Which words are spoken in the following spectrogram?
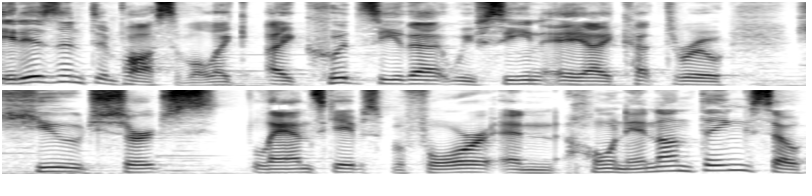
it isn't impossible. Like I could see that we've seen AI cut through huge search landscapes before and hone in on things. So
